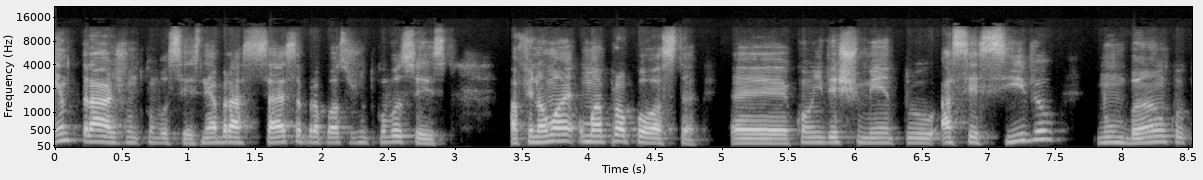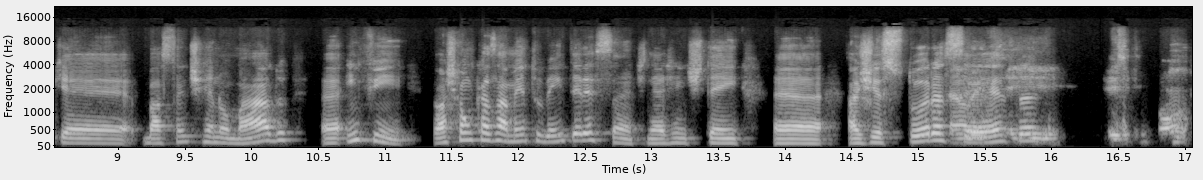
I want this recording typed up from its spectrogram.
entrar junto com vocês, né? abraçar essa proposta junto com vocês. Afinal, uma, uma proposta é, com investimento acessível num banco que é bastante renomado. É, enfim, eu acho que é um casamento bem interessante, né? A gente tem é, a gestora Não, certa. Esse, esse, ponto,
